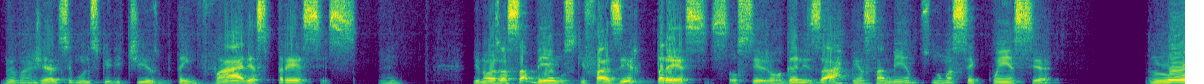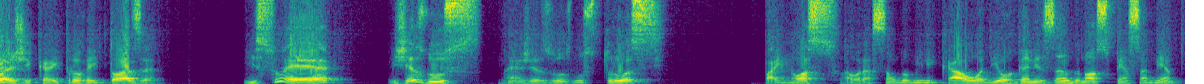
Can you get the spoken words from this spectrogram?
do Evangelho segundo o Espiritismo tem várias preces. Né? E nós já sabemos que fazer preces, ou seja, organizar pensamentos numa sequência lógica e proveitosa, isso é Jesus. Né? Jesus nos trouxe Pai Nosso, a oração dominical, ali organizando o nosso pensamento.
